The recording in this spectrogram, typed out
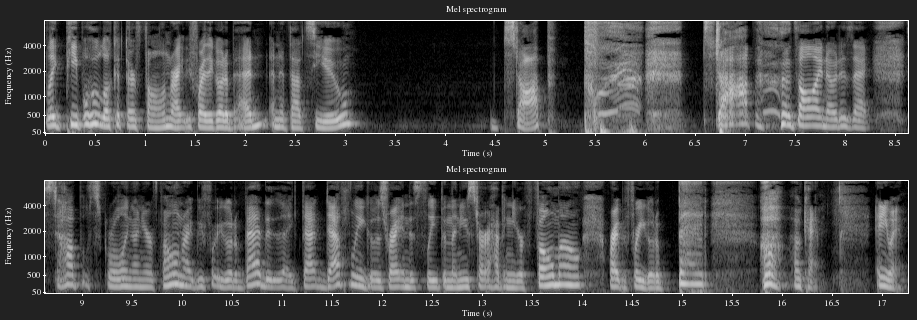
like people who look at their phone right before they go to bed, and if that's you, stop. stop. That's all I know to say. Stop scrolling on your phone right before you go to bed. Like that definitely goes right into sleep. And then you start having your FOMO right before you go to bed. okay. Anyway,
